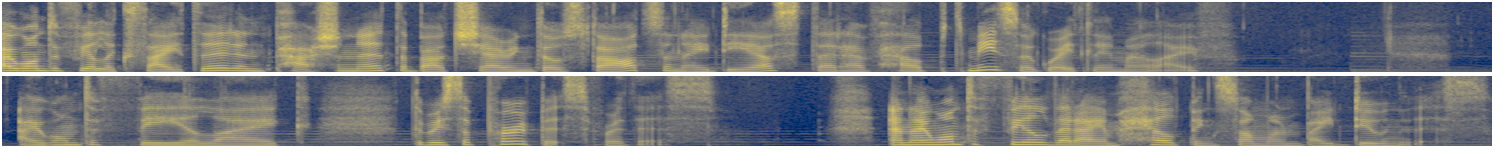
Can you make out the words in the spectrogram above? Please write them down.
I want to feel excited and passionate about sharing those thoughts and ideas that have helped me so greatly in my life. I want to feel like there is a purpose for this. And I want to feel that I am helping someone by doing this.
